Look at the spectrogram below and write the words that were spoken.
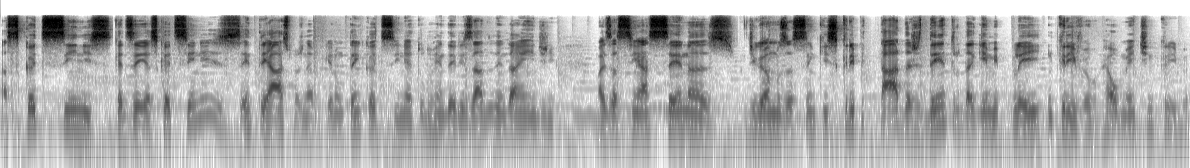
As cutscenes, quer dizer, as cutscenes entre aspas, né? Porque não tem cutscene, é tudo renderizado dentro da engine mas assim, as cenas, digamos assim, que scriptadas dentro da gameplay, incrível, realmente incrível.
